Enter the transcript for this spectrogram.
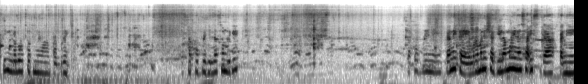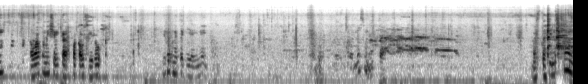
Sige, ng galuto ni mga pobre. Sa pobre, hilason lagi. Sa pobre ni. Kani kay, mura man ni siya gilamoy na sa isda. Kani, awa ko ni siya ika, pakausiro. Siro ni tagiyay ni. Hilason ita. Basta hilason.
